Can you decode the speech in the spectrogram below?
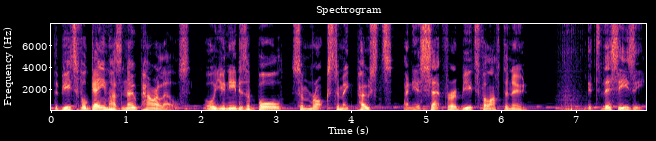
The beautiful game has no parallels. All you need is a ball, some rocks to make posts, and you're set for a beautiful afternoon. It's this easy.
